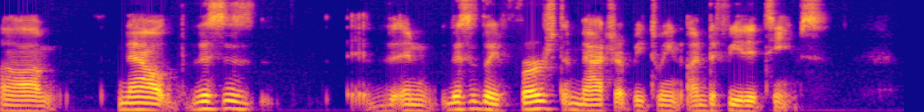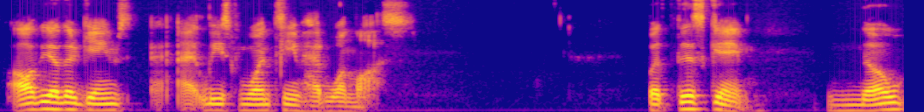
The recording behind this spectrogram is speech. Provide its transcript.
Um, now this is in this is the first matchup between undefeated teams. All the other games, at least one team had one loss. But this game, no,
